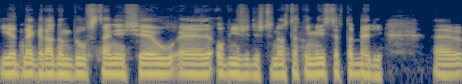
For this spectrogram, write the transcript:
jednak Radom był w stanie się e, obniżyć jeszcze na ostatnie miejsce w tabeli. E,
